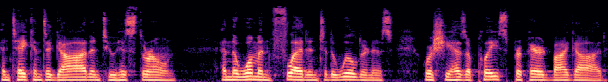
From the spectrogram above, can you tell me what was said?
and taken to God and to his throne. And the woman fled into the wilderness, where she has a place prepared by God,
